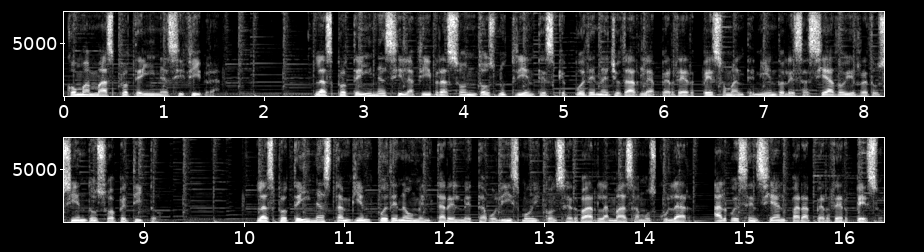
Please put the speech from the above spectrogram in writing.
Coma más proteínas y fibra. Las proteínas y la fibra son dos nutrientes que pueden ayudarle a perder peso manteniéndole saciado y reduciendo su apetito. Las proteínas también pueden aumentar el metabolismo y conservar la masa muscular, algo esencial para perder peso.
